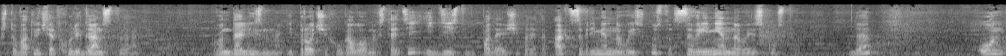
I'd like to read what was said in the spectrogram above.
что в отличие от хулиганства, вандализма и прочих уголовных статей и действий, подпадающих под это, акт современного искусства, современного искусства, да, он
